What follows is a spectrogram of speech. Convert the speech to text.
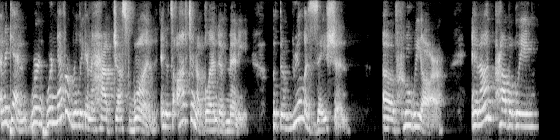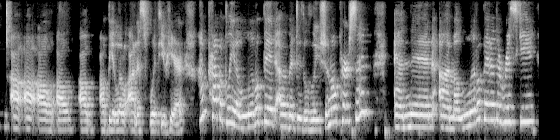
and again, we're, we're never really going to have just one, and it's often a blend of many. But the realization of who we are and I'm probably I'll, I'll, I'll I'll I'll be a little honest with you here. I'm probably a little bit of a delusional person, and then I'm a little bit of the risky,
